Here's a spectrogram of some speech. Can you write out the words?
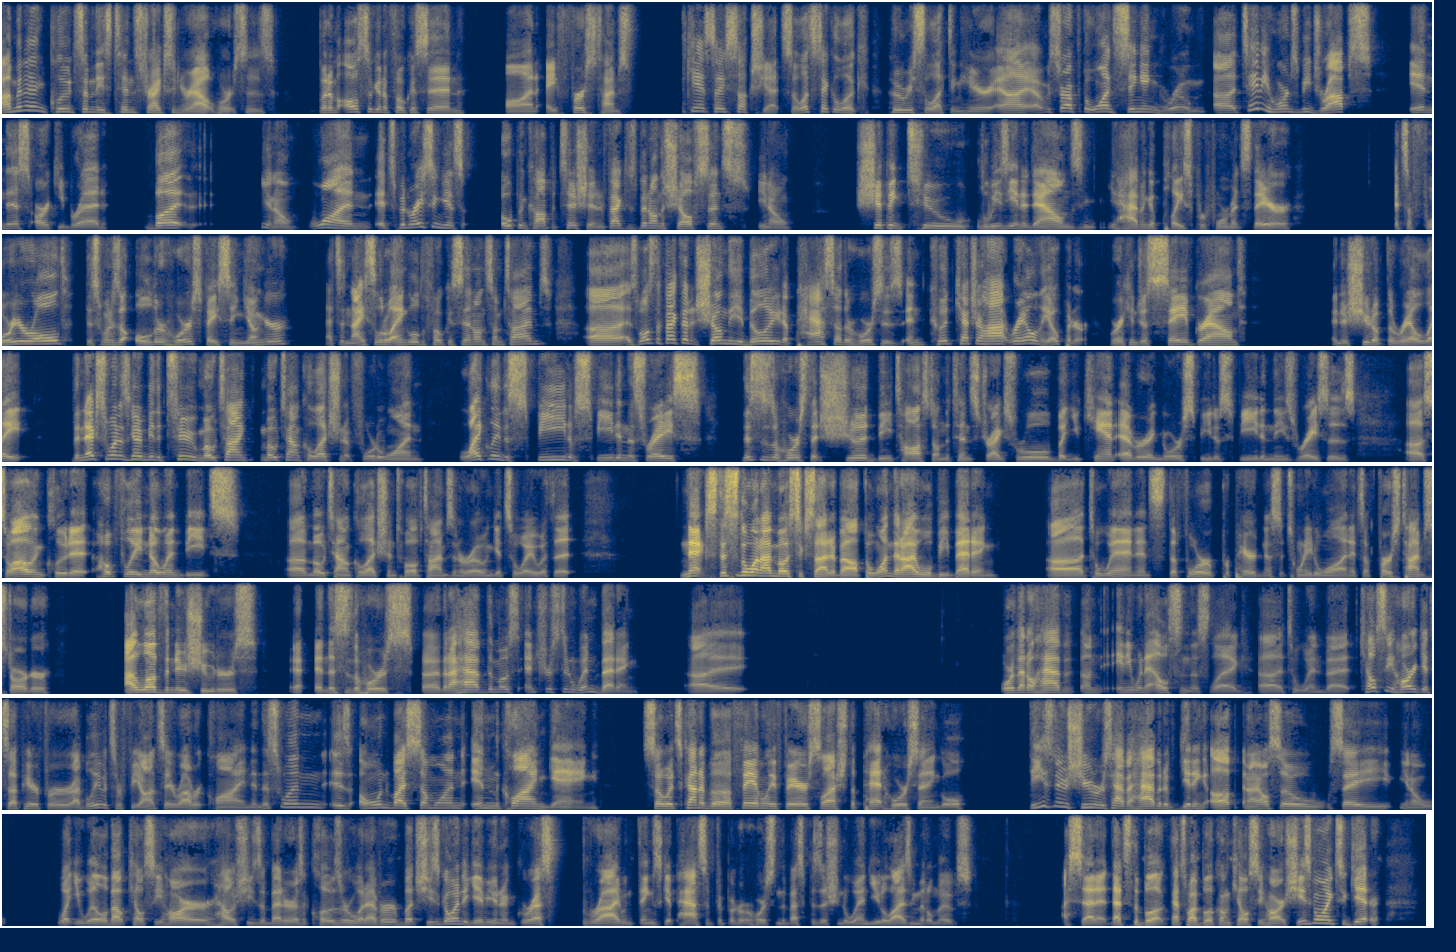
I'm going to include some of these 10 strikes in your out horses, but I'm also going to focus in on a first time. I can't say sucks yet. So let's take a look who we're selecting here. Uh, I'm going to start off with the one singing groom. Uh, Tammy Hornsby drops in this Archie bred. But, you know, one, it's been racing against open competition. In fact, it's been on the shelf since, you know, shipping to Louisiana Downs and having a place performance there. It's a four year old. This one is an older horse facing younger. That's a nice little angle to focus in on sometimes, uh, as well as the fact that it's shown the ability to pass other horses and could catch a hot rail in the opener where it can just save ground and just shoot up the rail late. The next one is going to be the two Motown Motown Collection at four to one. Likely the speed of speed in this race. This is a horse that should be tossed on the 10 strikes rule, but you can't ever ignore speed of speed in these races. Uh, so I'll include it. Hopefully, no one beats uh, Motown Collection 12 times in a row and gets away with it. Next, this is the one I'm most excited about, the one that I will be betting uh, to win. It's the four preparedness at 20 to 1. It's a first time starter. I love the new shooters. And this is the horse uh, that I have the most interest in win betting. Uh, or that I'll have on anyone else in this leg uh, to win bet. Kelsey Hart gets up here for, I believe it's her fiance, Robert Klein. And this one is owned by someone in the Klein gang. So it's kind of a family affair slash the pet horse angle. These new shooters have a habit of getting up. And I also say, you know, what you will about Kelsey Hart, how she's a better as a closer, whatever, but she's going to give you an aggressive ride when things get passive to put her horse in the best position to win, utilizing middle moves. I said it. That's the book. That's my book on Kelsey Hart. She's going to get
